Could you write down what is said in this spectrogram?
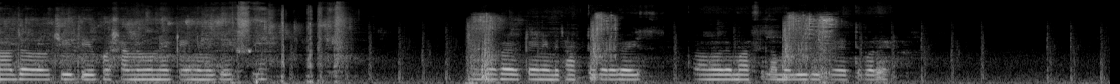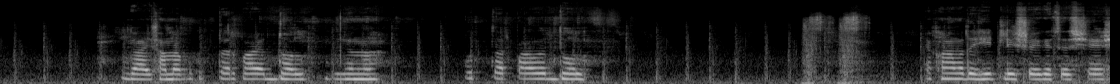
না যাওয়া উচিত এই পাশে আমি মনে একটা এনিমি দেখছি। জায়গায় একটা এনিমি থাকতে পারে গাইস ওই দিকে যেতে পারে। গাইস আমরা কুত্তার পায়ের দল বুঝলেন না। কুত্তার পায়ের দল। এখন আমাদের হিট লিস্ট হয়ে গেছে, শেষ।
